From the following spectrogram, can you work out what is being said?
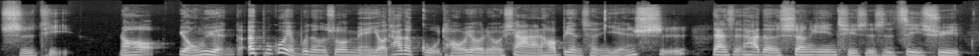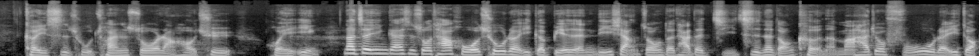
实体，然后。永远的，哎，不过也不能说没有，他的骨头有留下来，然后变成岩石，但是他的声音其实是继续可以四处穿梭，然后去回应。那这应该是说他活出了一个别人理想中的他的极致那种可能嘛？他就服务了一种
